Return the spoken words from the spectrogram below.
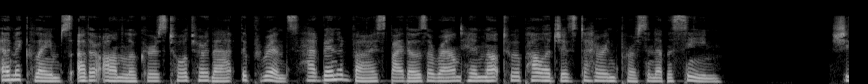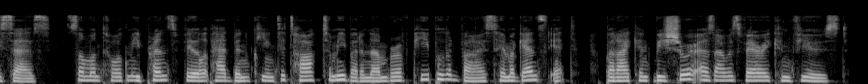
Emma claims other onlookers told her that the prince had been advised by those around him not to apologize to her in person at the scene. She says, Someone told me Prince Philip had been keen to talk to me but a number of people advised him against it, but I can't be sure as I was very confused.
